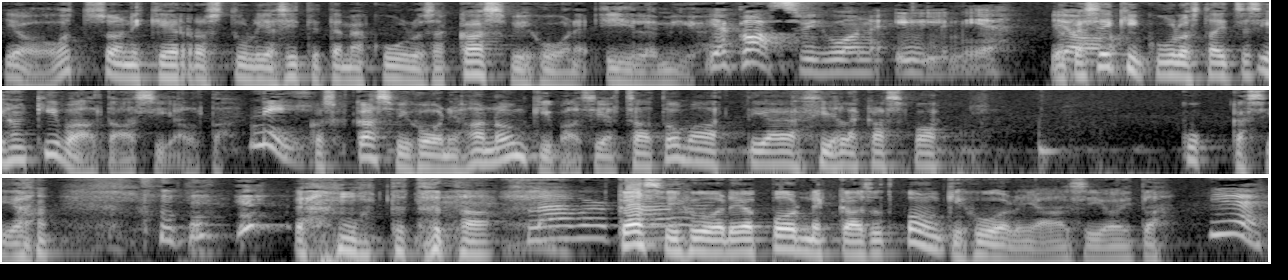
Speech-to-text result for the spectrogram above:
Joo, otsonikerros tuli ja sitten tämä kuuluisa kasvihuoneilmiö. Ja kasvihuoneilmiö. Joka Joo. sekin kuulostaa itse asiassa ihan kivalta asialta. Niin. Koska kasvihuonehan on kiva. Sieltä saa tomaattia ja siellä kasvaa kukkasia. Mutta tota, kasvihuone ja ponnekaasut onkin huonoja asioita. Jep.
